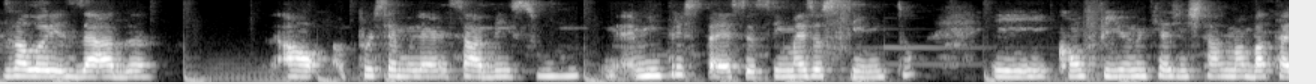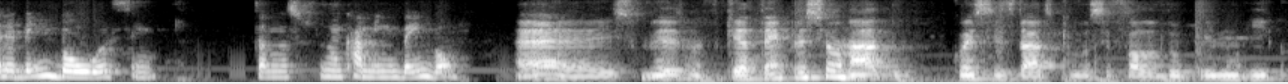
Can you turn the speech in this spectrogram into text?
desvalorizada ao, por ser mulher, sabe? Isso me entristece, assim, mas eu sinto e confio no que a gente está numa batalha bem boa, assim. Estamos num caminho bem bom. É, é isso mesmo. Fiquei até impressionado com esses dados que você fala do primo rico.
